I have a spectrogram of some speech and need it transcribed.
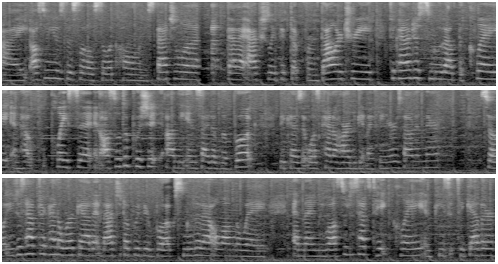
I also used this little silicone spatula that I actually picked up from Dollar Tree to kind of just smooth out the clay and help place it and also to push it on the inside of the book because it was kind of hard to get my fingers down in there. So you just have to kind of work at it, match it up with your book, smooth it out along the way, and then you also just have to take clay and piece it together.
